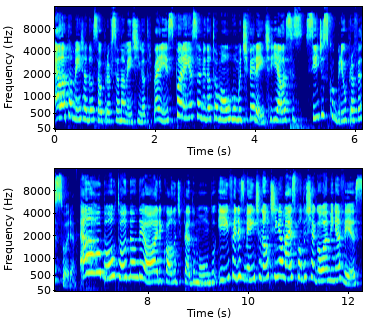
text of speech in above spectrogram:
Ela também já dançou profissionalmente em outro país, porém a sua vida tomou um rumo diferente e ela se, se descobriu professora. Ela roubou todo o Andeor e colo de pé do mundo e infelizmente não tinha mais quando chegou a minha vez.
